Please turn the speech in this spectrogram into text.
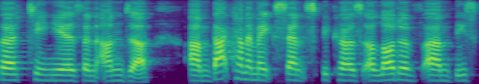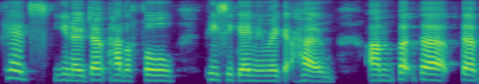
13 years and under. Um, that kind of makes sense because a lot of um, these kids, you know, don't have a full PC gaming rig at home. Um, but the, the,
